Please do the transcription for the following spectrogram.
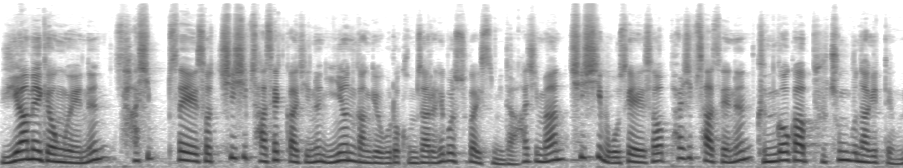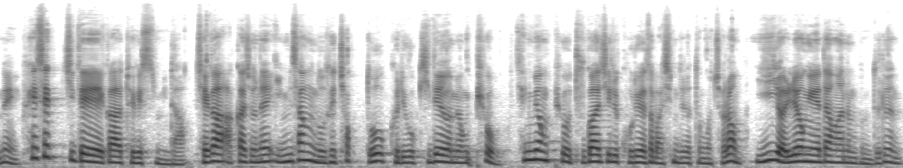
위암의 경우에는 40세에서 74세까지는 2년 간격으로 검사를 해볼 수가 있습니다. 하지만 75세에서 84세는 근거가 불충분하기 때문에 회색지대가 되겠습니다. 제가 아까 전에 임상노쇠 척도 그리고 기대여명표, 생명표 두 가지를 고려해서 말씀드렸던 것처럼 이 연령에 해당하는 분들은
